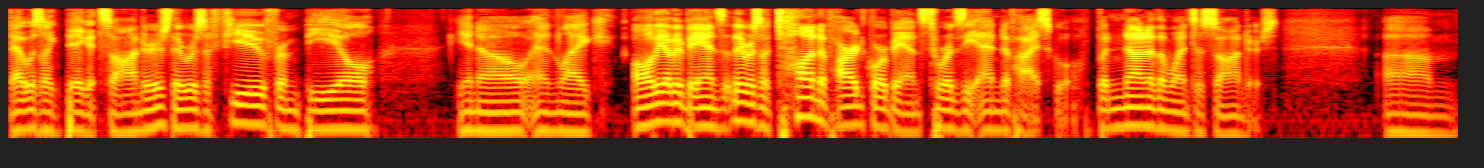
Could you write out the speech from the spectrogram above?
that was like big at Saunders. There was a few from Beal, you know, and like all the other bands. There was a ton of hardcore bands towards the end of high school, but none of them went to Saunders. Um,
